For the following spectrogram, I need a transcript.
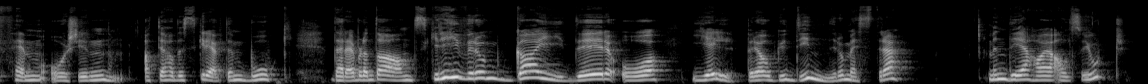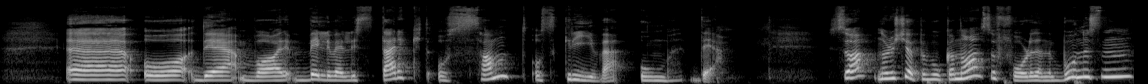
fem år siden at jeg hadde skrevet en bok der jeg bl.a. skriver om guider og hjelpere og gudinner og mestere. Men det har jeg altså gjort. Eh, og det var veldig, veldig sterkt og sant å skrive om det. Så når du kjøper boka nå, så får du denne bonusen.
